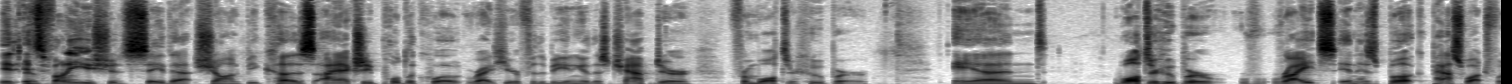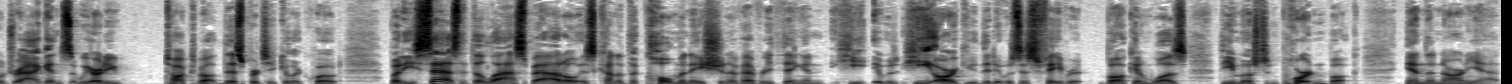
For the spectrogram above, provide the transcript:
It, it's funny you should say that, Sean, because I actually pulled a quote right here for the beginning of this chapter from Walter Hooper. And Walter Hooper r- writes in his book, Past Watchful Dragons, that we already talked about this particular quote, but he says that the last battle is kind of the culmination of everything, and he it was he argued that it was his favorite book and was the most important book in the Narniad.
